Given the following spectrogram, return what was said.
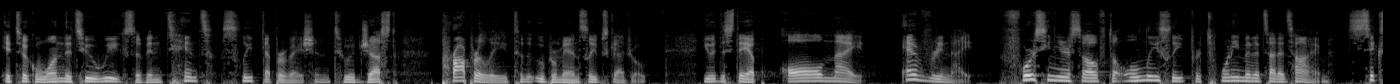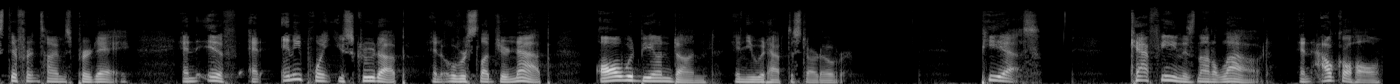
it took one to two weeks of intense sleep deprivation to adjust properly to the Uberman sleep schedule. You had to stay up all night, every night, forcing yourself to only sleep for 20 minutes at a time, six different times per day. And if at any point you screwed up and overslept your nap, all would be undone and you would have to start over. P.S. Caffeine is not allowed and alcohol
